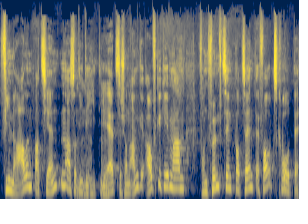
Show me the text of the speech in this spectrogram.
finalen Patienten, also die die, die mhm. Ärzte schon aufgegeben haben, von 15 Prozent Erfolgsquote.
